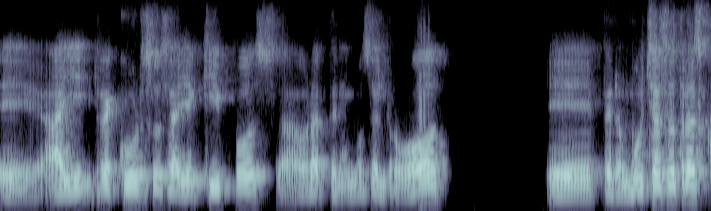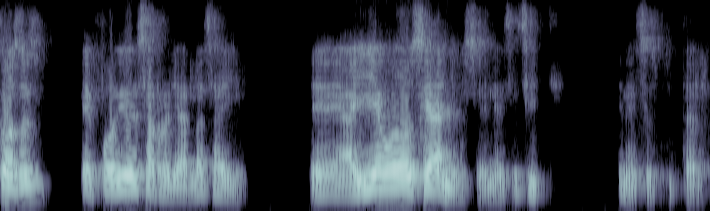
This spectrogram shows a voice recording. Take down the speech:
eh, hay recursos, hay equipos, ahora tenemos el robot, eh, pero muchas otras cosas he podido desarrollarlas ahí. Eh, ahí llevo 12 años en ese sitio, en ese hospital.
